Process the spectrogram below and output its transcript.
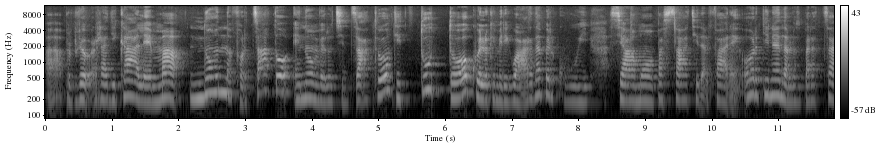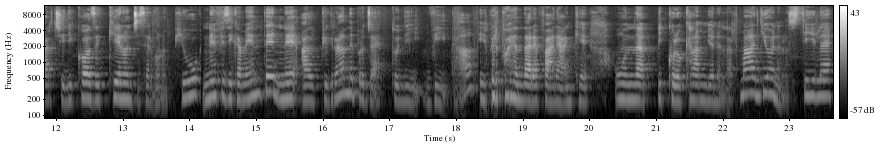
uh, proprio radicale ma non forzato e non velocizzato di tutto quello che mi riguarda per cui siamo passati dal fare ordine, dallo sbarazzarci di cose che non ci servono più né fisicamente né al più grande progetto di vita e per poi andare a fare anche un piccolo cambio nell'armadio, nello stile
